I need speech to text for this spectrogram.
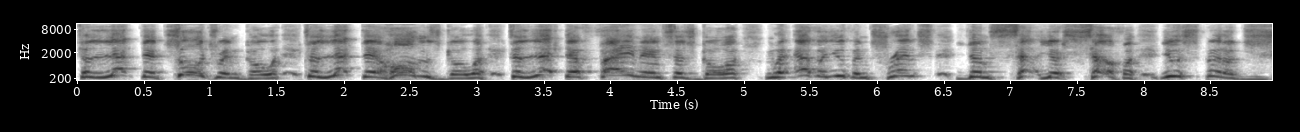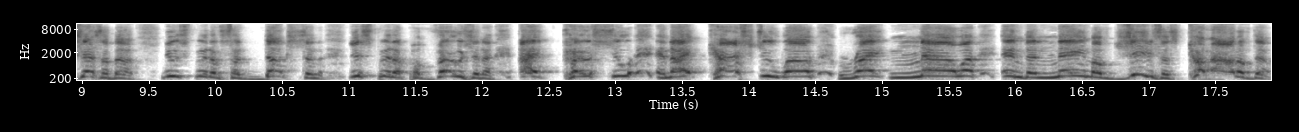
to let their children go, to let their homes go, to let their finances go, wherever you've entrenched yourself, you spirit of Jezebel, you spirit of seduction, you spirit of perversion. I curse you and I cast you out right now in the name of Jesus. Come out of them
